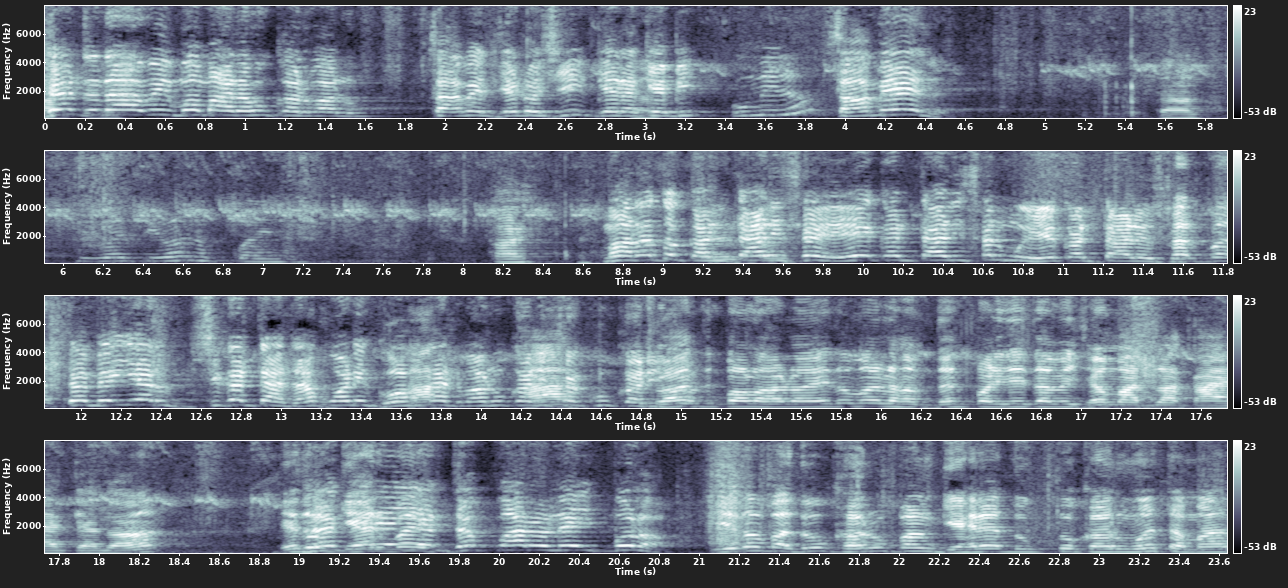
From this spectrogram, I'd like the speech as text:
ફેટ ના આવે એમાં મારે શું કરવાનું? સામેલ જેડો છી ગેરા કે બી સામેલ. કોઈ ના. મારે તો કંટાળી છે એ કંટાળી છે હું એ કંટાળ્યો છું. તમે યાર શિકાર ના પાણી ગોહ કાઢવાનું કરી છે શું કરી સ્વાદ પડવાનો એ તો મને હમધન પડી જાય તમે છ માટલા ખાયા ત્યાં એ તો ઘેર ભાઈ જપવારો નહીં બોલો. એ તો બધું ખરું પણ ઘેરે દુઃખ તો ખરું હે તમાર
